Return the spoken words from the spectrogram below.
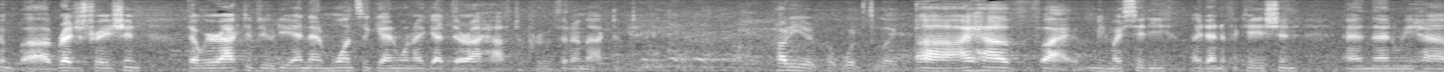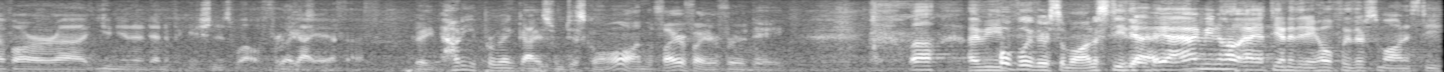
com- uh, registration that we were active duty, and then once again when I get there, I have to prove that I'm active duty. How do you what like? Uh, I have, I mean, my city identification, and then we have our uh, union identification as well for Right. the IAFF. Right. How do you prevent guys from just going, "Oh, I'm a firefighter for a day"? Well, I mean, Hopefully, there's some honesty there. Yeah, yeah. I mean, at the end of the day, hopefully there's some honesty,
